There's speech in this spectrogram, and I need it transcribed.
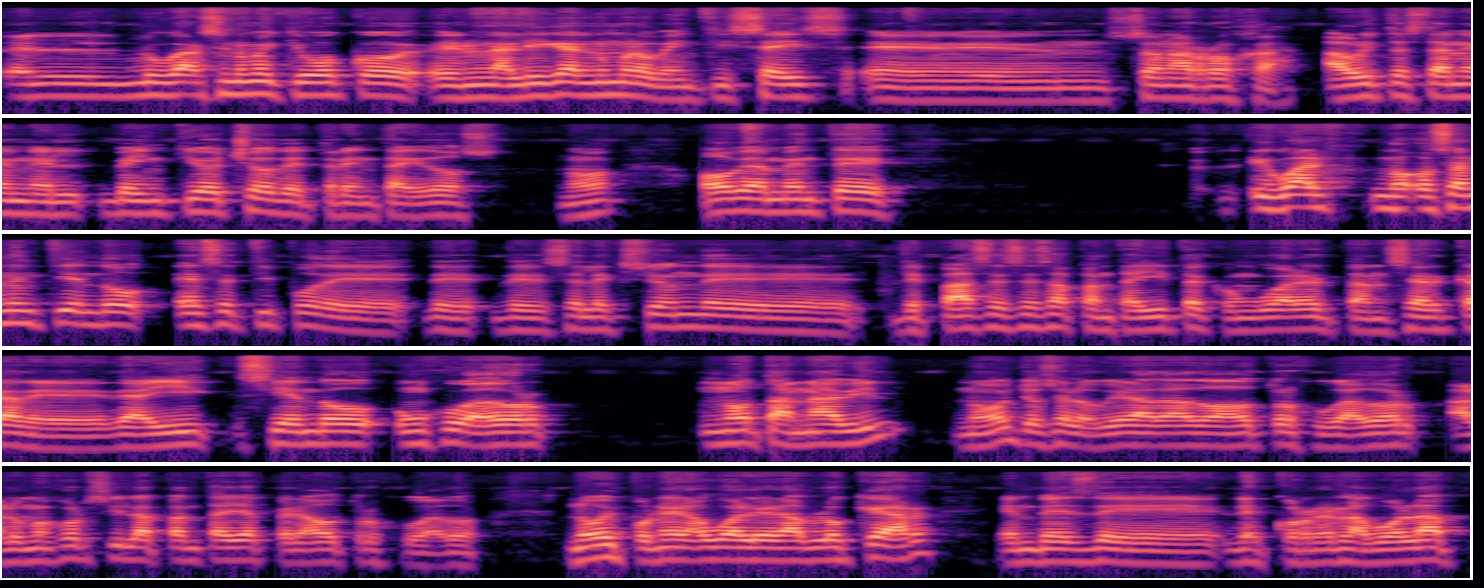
el lugar, si no me equivoco, en la liga el número 26 en zona roja. Ahorita están en el 28 de 32, ¿no? Obviamente igual, no, o sea, no entiendo ese tipo de, selección de, pases, esa pantallita con Water tan cerca de, ahí, siendo un jugador no tan hábil, ¿no? Yo se lo hubiera dado a otro jugador, a lo mejor sí la pantalla, pero a otro jugador, ¿no? Y poner a Waller a bloquear en vez de, correr la bola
